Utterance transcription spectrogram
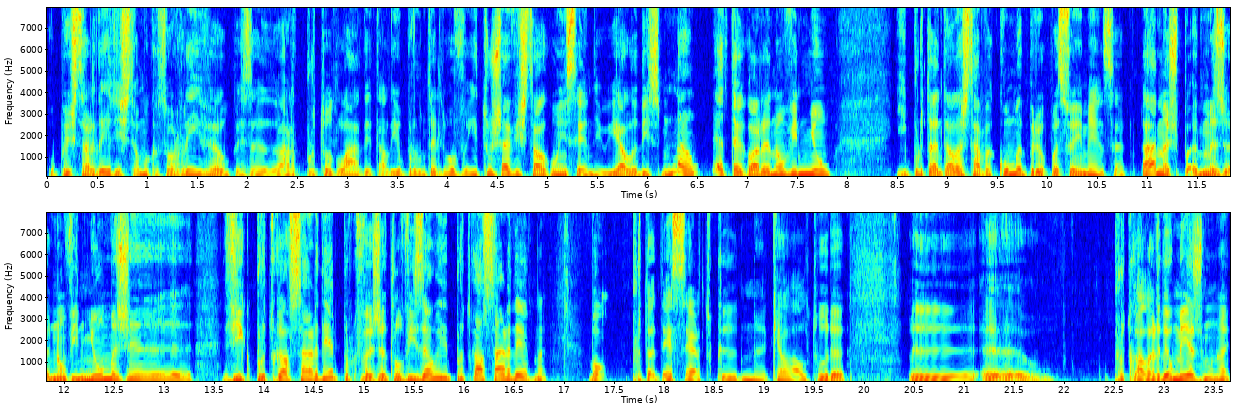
O país está a arder, isto é uma coisa horrível, o país arde por todo lado e tal. E eu perguntei-lhe: E tu já viste algum incêndio? E ela disse-me: Não, até agora não vi nenhum. E, portanto, ela estava com uma preocupação imensa. Ah, mas, mas não vi nenhum, mas uh, vi que Portugal está a arder, porque vejo a televisão e Portugal está a arder. É? Bom, portanto, é certo que naquela altura uh, uh, Portugal ardeu mesmo, não é?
